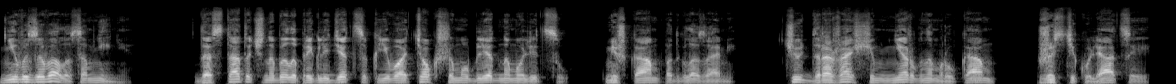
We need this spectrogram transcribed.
не вызывало сомнения. Достаточно было приглядеться к его отекшему бледному лицу, мешкам под глазами, чуть дрожащим нервным рукам, жестикуляции.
